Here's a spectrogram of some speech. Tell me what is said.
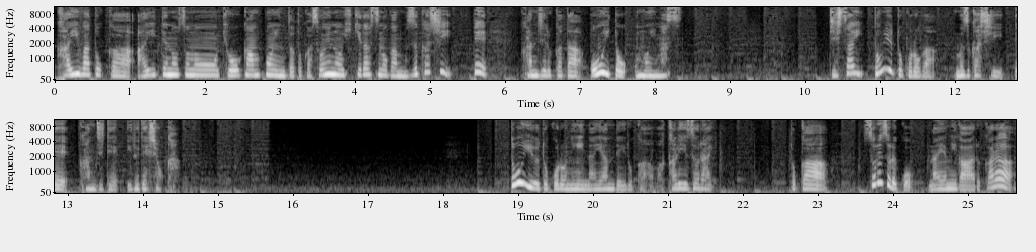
会話とか相手のその共感ポイントとかそういうのを引き出すのが難しいって感じる方多いと思います。実際どういうところが難しいって感じているでしょうか？どういうところに悩んでいるか分かりづらい。とかそれぞれこう悩みがあるから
